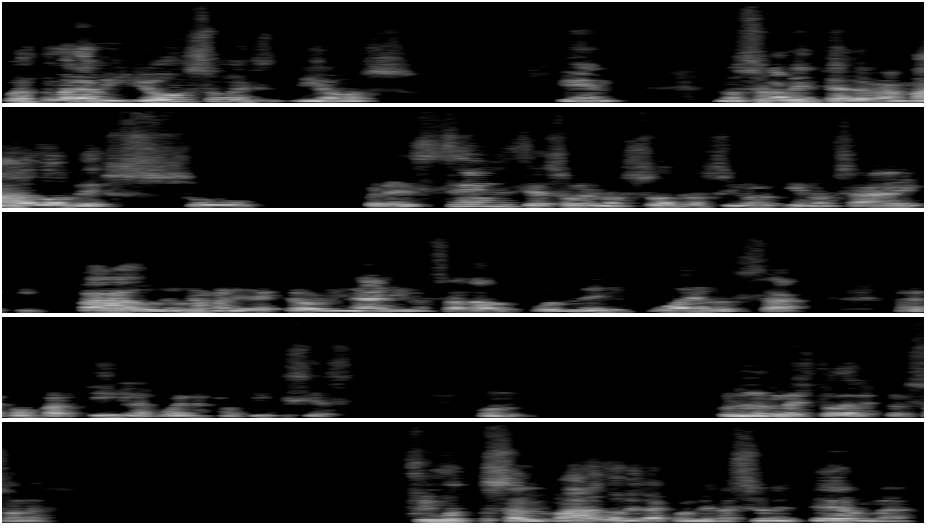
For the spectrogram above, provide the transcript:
cuán maravilloso es Dios, quien no solamente ha derramado de su presencia sobre nosotros, sino que nos ha equipado de una manera extraordinaria y nos ha dado poder y fuerza para compartir las buenas noticias con, con el resto de las personas. Fuimos salvados de la condenación eterna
